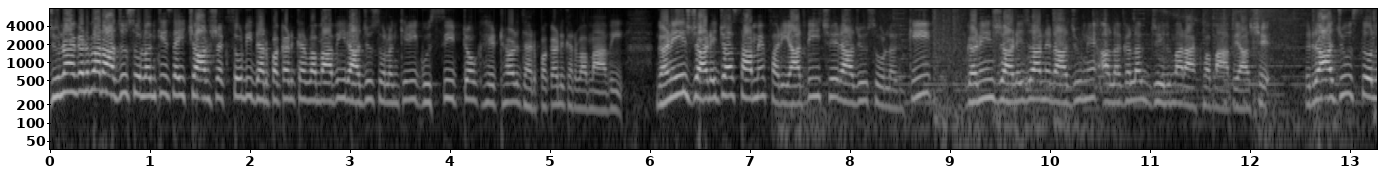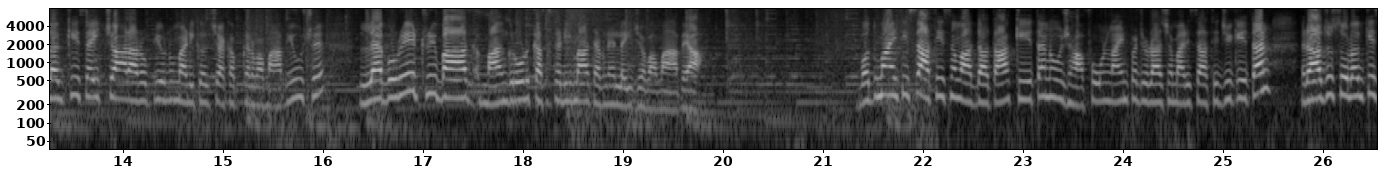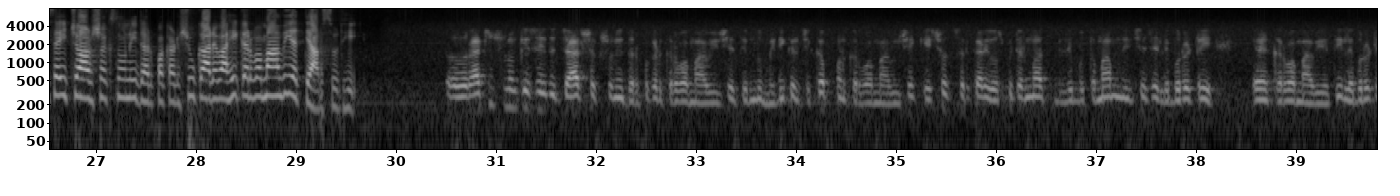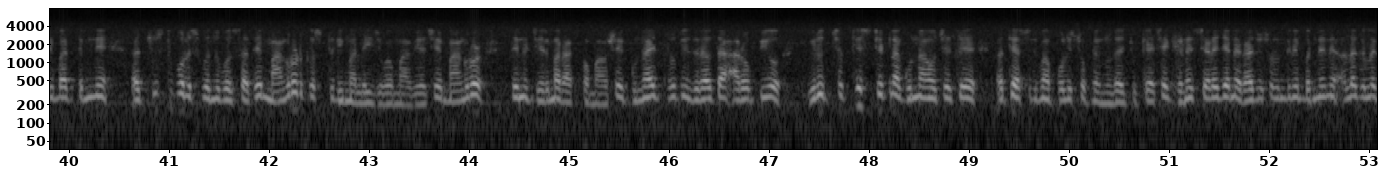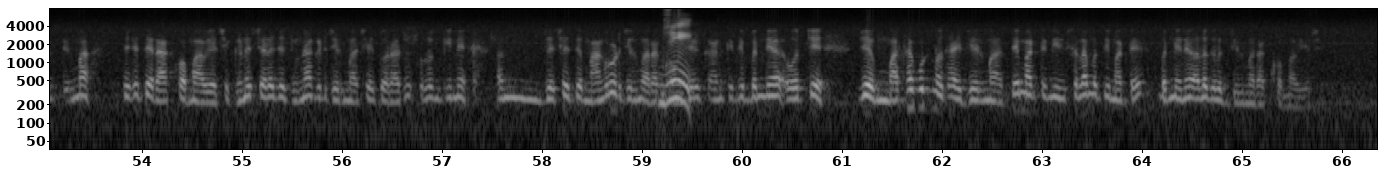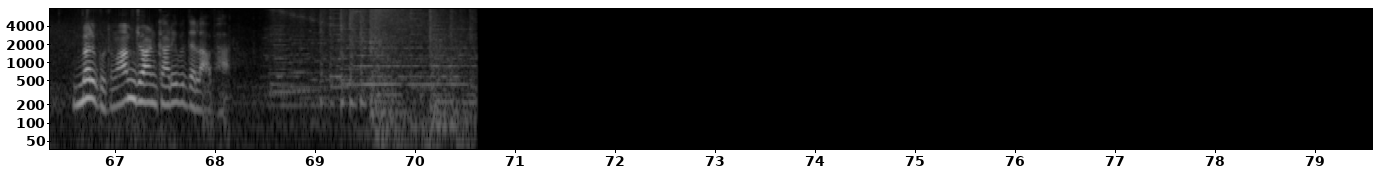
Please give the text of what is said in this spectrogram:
જૂનાગઢમાં રાજુ સોલંકી સહિત ચાર શખ્સોની ધરપકડ કરવામાં આવી. રાજુ સોલંકીની ગુસ્સી ટોક હેઠળ ધરપકડ કરવામાં આવી. ગણેશ જાડેજા સામે ફરિયાદી છે રાજુ સોલંકી. ગણેશ જાડેજા અને રાજુને અલગ અલગ જેલમાં રાખવામાં આવ્યા છે. રાજુ સોલંકી સહિત ચાર આરોપીઓનું મેડિકલ ચેકઅપ કરવામાં આવ્યું છે. લેબોરેટરી બાદ માંગરોળ કસ્ટડીમાં તેમને લઈ જવામાં આવ્યા. વધુ માહિતી સાથે સંવાદદાતા કેતન ઓઝા ફોન પર જોડાય છે અમારી સાથે. જી કેતન, રાજુ સોલંકી સહિત ચાર શખ્સોની ધરપકડ શું કાર્યવાહી કરવામાં આવી અત્યાર સુધી? રાજુ સોલંકી સહિત ચાર શખ્સોની ધરપકડ કરવામાં આવી છે. તેમનું મેડિકલ ચેકઅપ પણ કરવામાં આવ્યું છે. કેશોદ સરકારી હોસ્પિટલમાં તમામ તમામની છે જે લેબોરેટરી કરવામાં આવી હતી. લેબોરેટરી બાદ તેમને ચુસ્ત પોલીસ બંદોબસ્ત સાથે માંગરોળ કસ્ટડીમાં લઈ જવામાં આવ્યા છે. માંગરોળ તેને જેલમાં રાખવામાં આવશે. ગુનાહિત પ્રવૃત્તિ ધરાવતા આરોપીઓ વિરુદ્ધ છત્રીસ જેટલા ગુનાઓ છે તે અત્યાર સુધીમાં પોલીસ ચોપડે નોંધાઈ ચૂક્યા છે. ગણેશ જાડેજા અને રાજુ સોલંકીને બંનેને અલગ અલગ જેલમાં જે છે તે રાખવામાં આવ્યા છે. ગણેશ જાડેજા જુનાગઢ જેલમાં છે તો રાજુ સોલંકીને જે છે તે માંગરોળ જેલમાં રાખવામાં. છે કારણ કે જે બંને વચ્ચે જે માથાકૂટ ન થાય જેલમાં તે માટેની સલામતી માટે બંનેને અલગ અલગ જેલમાં રાખવામાં આવ્યા છે. બિલકુલ તમામ જાણકારી બદલ આભાર.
